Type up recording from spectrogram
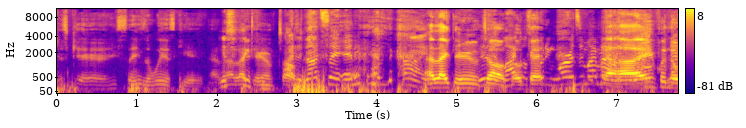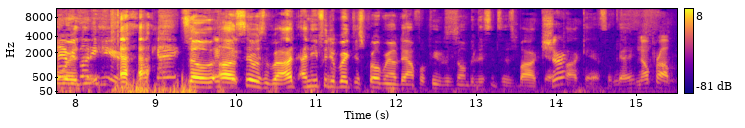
this kid, he's, he's a whiz kid. I, I like to hear him talk. I did not say anything of the kind. I like to hear him This is talk. Michael's Okay. putting words in my mouth. Nah, I ain't putting no words in. hear. Okay. So uh, seriously, bro, I, I need for you to break this program down for people that's gonna be listening to this podcast. Sure. Podcast, okay? No problem.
